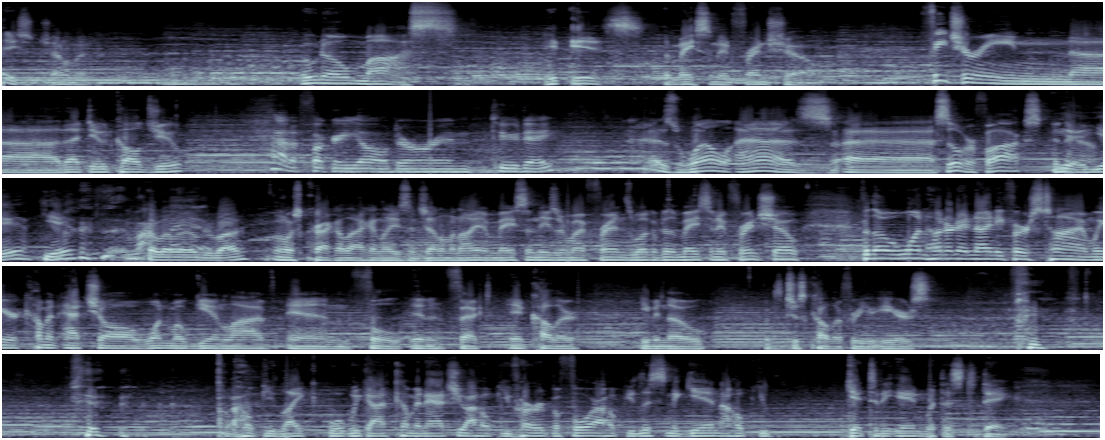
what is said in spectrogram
Ladies and gentlemen, Uno Mas. It is the Mason and Friends show. Featuring uh, that dude called you, How the fuck are y'all doing today? As well as uh, Silver Fox. in Yeah, house. yeah, yeah. Hello, man. everybody. What's crack a lacking, ladies and gentlemen? I am Mason. These are my friends. Welcome to the Mason and Friends show. For the 191st time, we are coming at y'all one more again live and full in effect in color, even though it's just color for your ears. I hope you like what we got coming at you. I hope you've heard before. I hope you listen again. I hope you get to the end with us today.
